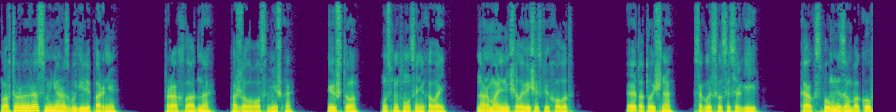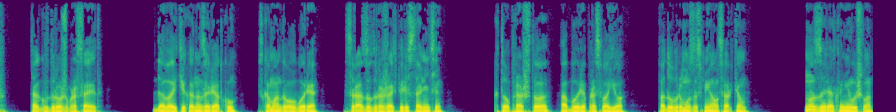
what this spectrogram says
Во второй раз меня разбудили парни. «Прохладно», — пожаловался Мишка. «И что?» — усмехнулся Николай. «Нормальный человеческий холод». «Это точно», — согласился Сергей. «Как вспомню зомбаков, так в дрожь бросает». «Давайте-ка на зарядку», — скомандовал Боря. «Сразу дрожать перестанете». «Кто про что, а Боря про свое», — по-доброму засмеялся Артем. Но зарядка не вышла.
